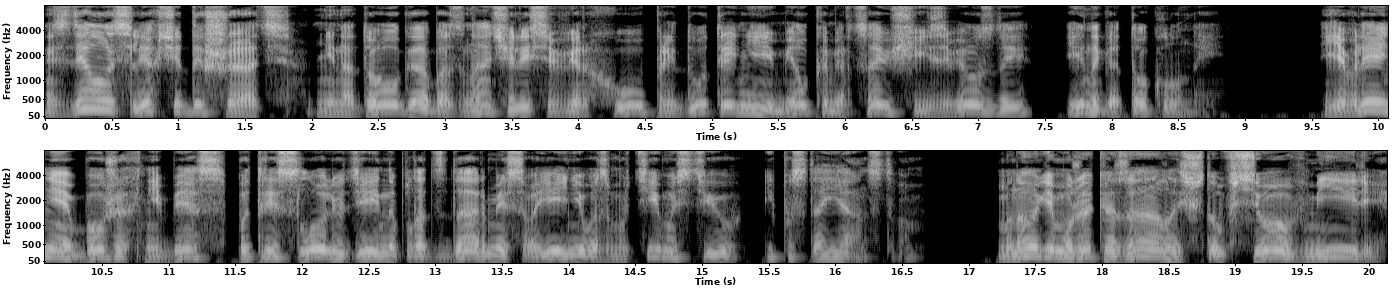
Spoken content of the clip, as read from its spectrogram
Сделалось легче дышать, ненадолго обозначились вверху предутренние мелко мерцающие звезды и ноготок луны. Явление Божьих небес потрясло людей на плацдарме своей невозмутимостью и постоянством. Многим уже казалось, что все в мире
